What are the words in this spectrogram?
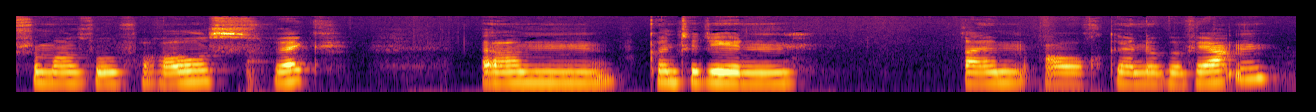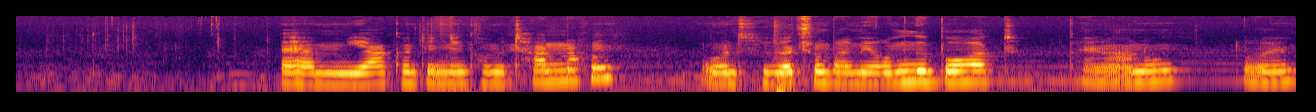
schon mal so voraus weg. Ähm, könnt ihr den Reim auch gerne bewerten. Ähm, ja, könnt ihr in den Kommentaren machen. Und hier wird schon bei mir rumgebohrt. Keine Ahnung. Lol.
